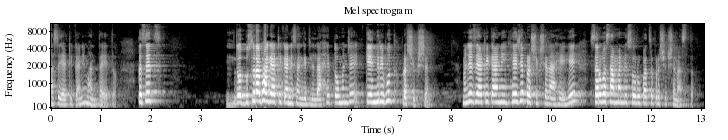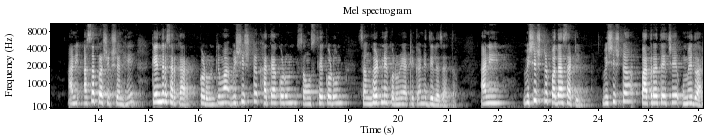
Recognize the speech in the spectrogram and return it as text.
असं या ठिकाणी म्हणता येतं. तसेच जो दुसरा भाग या ठिकाणी सांगितलेला आहे तो म्हणजे केंद्रीभूत प्रशिक्षण. म्हणजेच या ठिकाणी हे जे प्रशिक्षण आहे हे सर्वसामान्य स्वरूपाचं प्रशिक्षण असतं. आणि असं प्रशिक्षण हे केंद्र सरकारकडून किंवा विशिष्ट खात्याकडून संस्थेकडून संघटनेकडून या ठिकाणी दिलं जातं. आणि विशिष्ट पदासाठी विशिष्ट पात्रतेचे उमेदवार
